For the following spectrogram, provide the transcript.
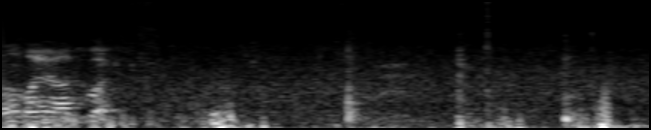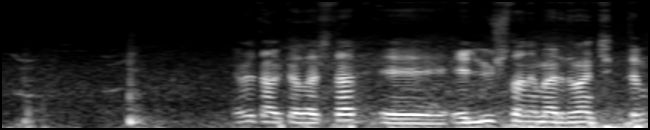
Ama bayağı bir var. Evet arkadaşlar, eee, 53 tane merdiven çıktım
